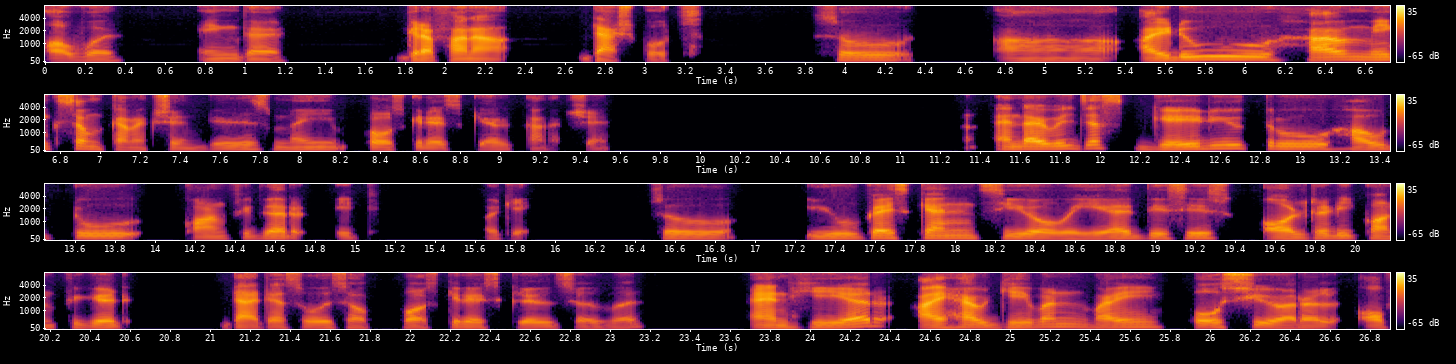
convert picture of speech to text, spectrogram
over in the Grafana dashboards. So uh, I do have make some connection. This is my PostgreSQL connection. And I will just guide you through how to configure it. Okay. So you guys can see over here, this is already configured data source of PostgreSQL server and here I have given my post URL of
